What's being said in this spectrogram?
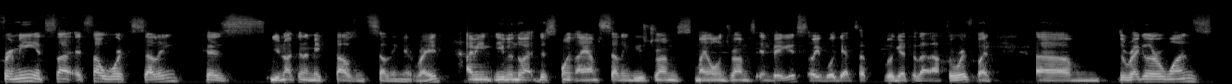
for me, it's not it's not worth selling because you're not gonna make thousands selling it, right? I mean, even though at this point I am selling these drums, my own drums in Vegas, so we'll get to we'll get to that afterwards. But um, the regular ones,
